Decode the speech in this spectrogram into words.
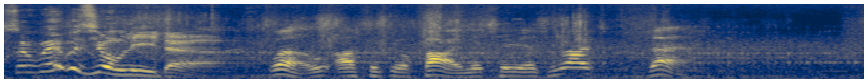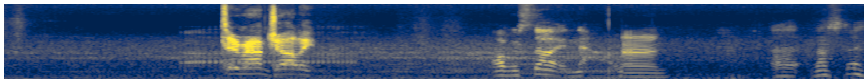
So where was your leader? Well, I think you'll find that he is right there. Turn around, Charlie. Are we starting now? And Uh, Master,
